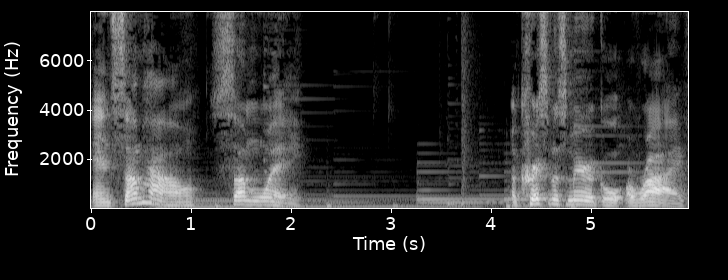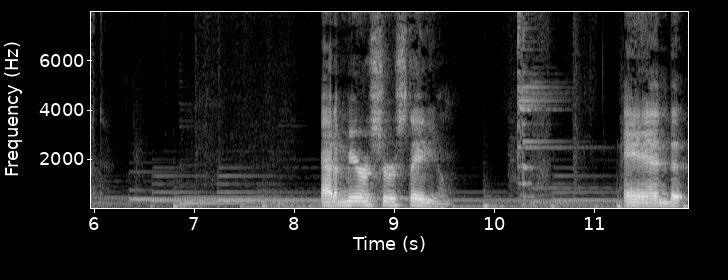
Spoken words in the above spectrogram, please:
And somehow, some way, a Christmas miracle arrived at Acrisure Stadium. And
